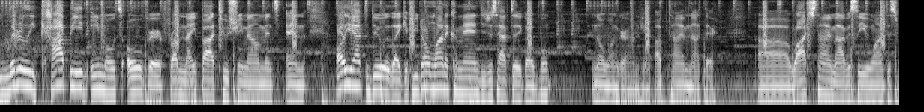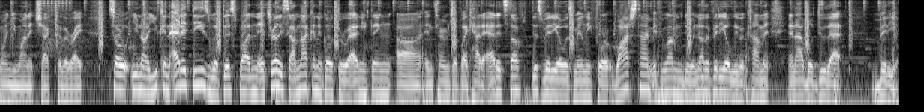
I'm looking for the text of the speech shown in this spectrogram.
literally copied emotes over from Nightbot to Stream Elements and all you have to do, like if you don't want a command, you just have to go boom, no longer on here. Uptime, not there. Uh, watch time, obviously you want this one, you want to check to the right. So, you know, you can edit these with this button. It's really, I'm not going to go through anything uh, in terms of like how to edit stuff. This video was mainly for watch time. If you want me to do another video, leave a comment and I will do that video.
